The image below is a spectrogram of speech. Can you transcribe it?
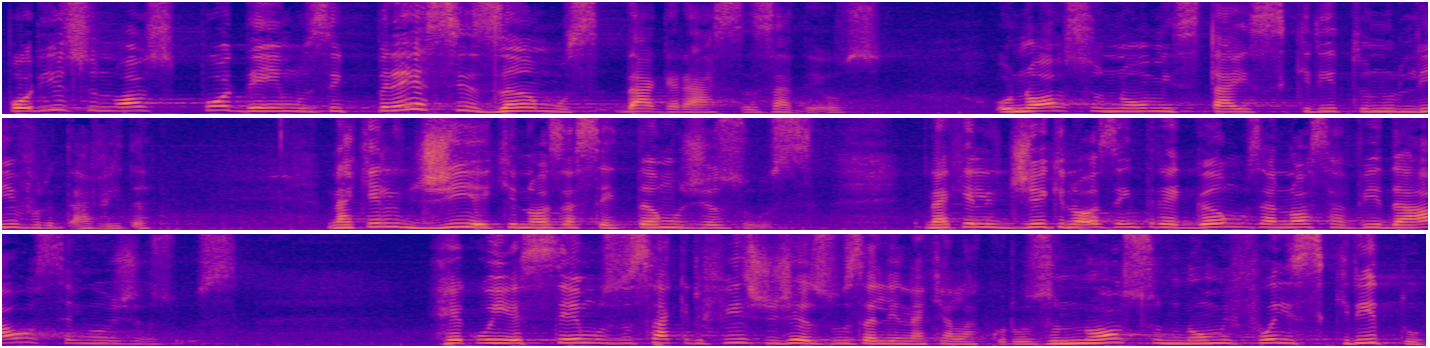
Por isso nós podemos e precisamos dar graças a Deus. O nosso nome está escrito no livro da vida. Naquele dia que nós aceitamos Jesus, naquele dia que nós entregamos a nossa vida ao Senhor Jesus, reconhecemos o sacrifício de Jesus ali naquela cruz. O nosso nome foi escrito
